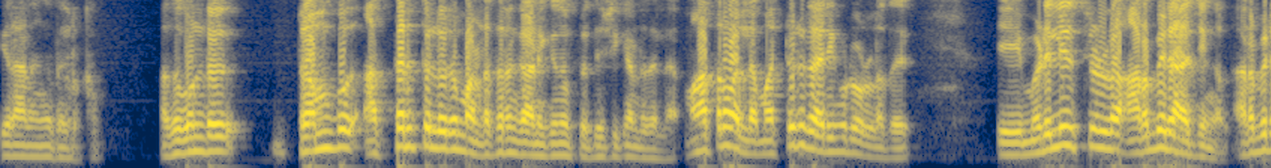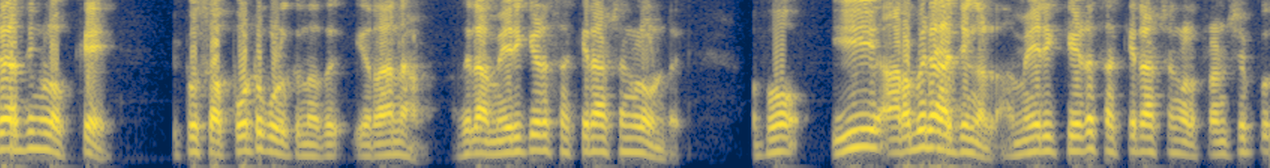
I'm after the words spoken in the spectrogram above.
ഇറാൻ അങ്ങ് തീർക്കും. അതുകൊണ്ട് ട്രംപ് അത്തരത്തിലൊരു മണ്ടത്തരം കാണിക്കുന്നു പ്രതീക്ഷിക്കേണ്ടതില്ല. മാത്രമല്ല മറ്റൊരു കാര്യം കൂടെ ഉള്ളത് ഈ മിഡിൽ ഈസ്റ്റിലുള്ള അറബ് രാജ്യങ്ങൾ അറബ് രാജ്യങ്ങളൊക്കെ ഇപ്പോൾ സപ്പോർട്ട് കൊടുക്കുന്നത് ഇറാനാണ്. അതിൽ അമേരിക്കയുടെ സഖ്യരാഷ്ട്രങ്ങളുണ്ട്. അപ്പോൾ ഈ അറബ് രാജ്യങ്ങൾ അമേരിക്കയുടെ സഖ്യരാഷ്ട്രങ്ങൾ ഫ്രണ്ട്ഷിപ്പ്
